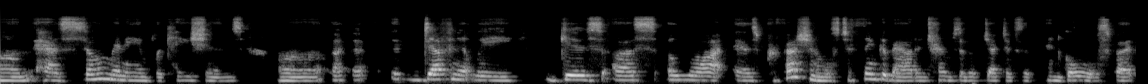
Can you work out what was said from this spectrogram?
um, has so many implications uh, uh, uh definitely gives us a lot as professionals to think about in terms of objectives and goals but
